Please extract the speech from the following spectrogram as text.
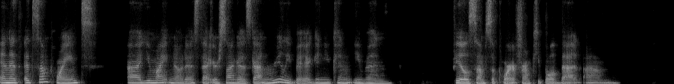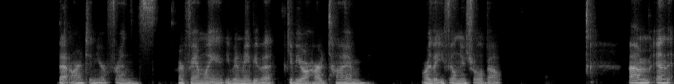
And at, at some point, uh, you might notice that your Sangha has gotten really big and you can even feel some support from people that um, that aren't in your friends or family, even maybe that give you a hard time or that you feel neutral about. Um, and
